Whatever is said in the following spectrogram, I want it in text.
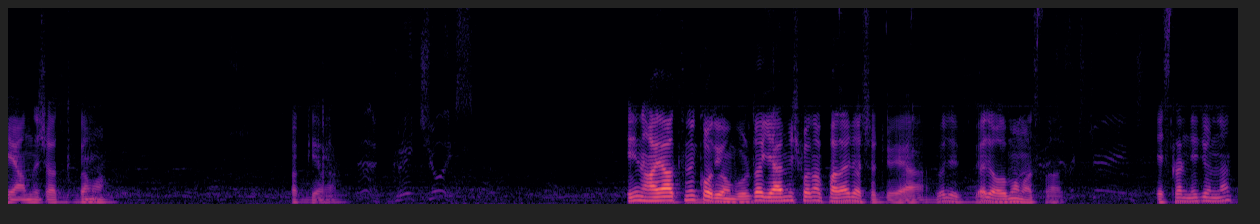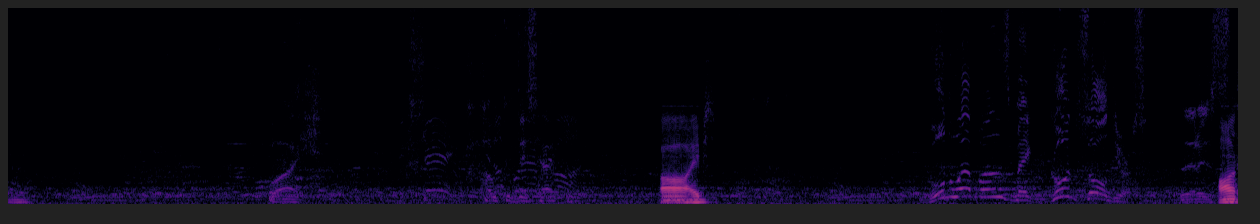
Şey yanlış attık ama. Bak ya. Senin hayatını koruyorum burada. Gelmiş bana parayla satıyor ya. Böyle böyle olmaması lazım. Eslan ne diyorsun lan? Aa hepsi. Az.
